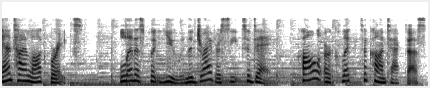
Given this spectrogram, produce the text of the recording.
anti-lock brakes. Let us put you in the driver's seat today. Call or click to contact us.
